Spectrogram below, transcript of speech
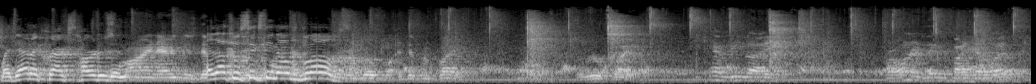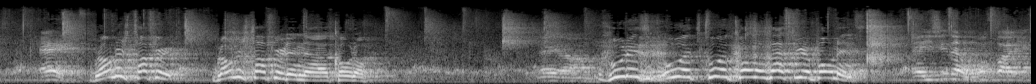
Maidana cracks harder than. Fine, everything's different. And that's with 16 ounce gloves. A real fight, a different fight. It's a real fight. You can't be like. Broner didn't fight that way. Hey, Broner's tougher. Broner's tougher than uh, Cotto. hey, um, Who does who who are Cotto's last three opponents? hey, you seen that one fight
